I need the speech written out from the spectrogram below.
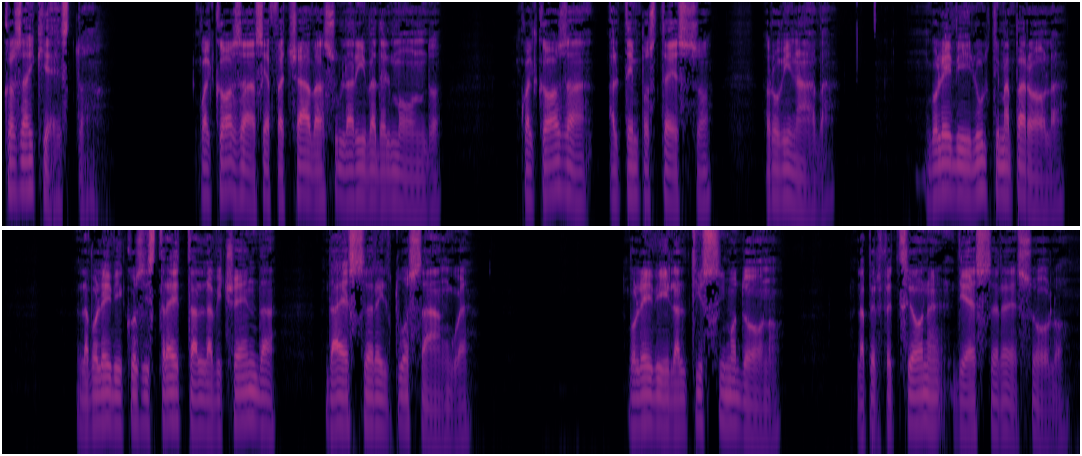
Cosa hai chiesto? Qualcosa si affacciava sulla riva del mondo, qualcosa al tempo stesso rovinava. Volevi l'ultima parola, la volevi così stretta alla vicenda da essere il tuo sangue. Volevi l'altissimo dono, la perfezione di essere solo.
